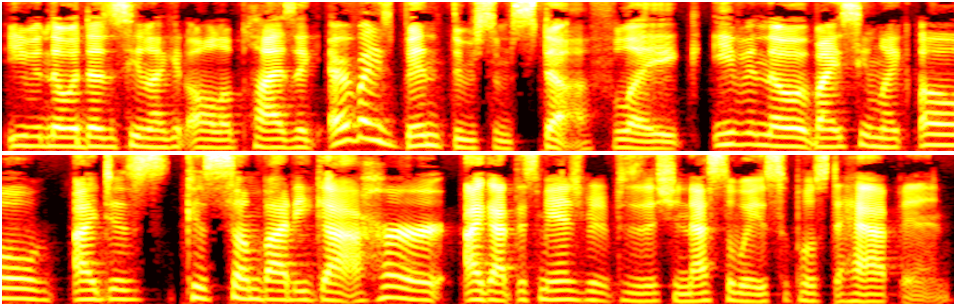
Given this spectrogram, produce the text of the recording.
even though it doesn't seem like it all applies, like everybody's been through some stuff. Like even though it might seem like, oh, I just because somebody got hurt, I got this management position. That's the way it's supposed to happen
